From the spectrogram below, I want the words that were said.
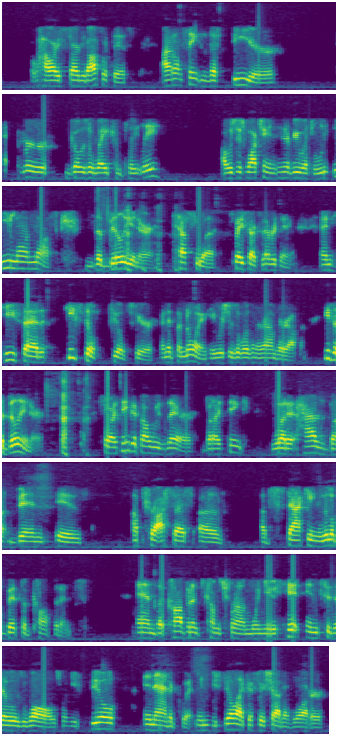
how I started off with this, I don't think the fear ever goes away completely. I was just watching an interview with Elon Musk, the billionaire, Tesla, SpaceX, and everything. And he said he still feels fear and it's annoying. He wishes it wasn't around very often. He's a billionaire. so I think it's always there, but I think what it has been is a process of, of stacking little bits of confidence. And the confidence comes from when you hit into those walls, when you feel inadequate, when you feel like a fish out of water,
